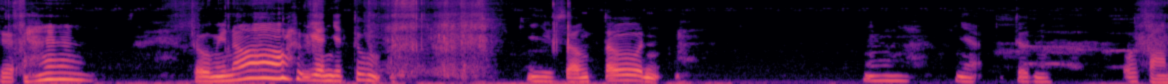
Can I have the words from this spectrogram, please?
ด้วยโตไหมเนาะทุเรียนยายตุ้มมีอยู่สองต้นเนี่ยต้นโอ้สาม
